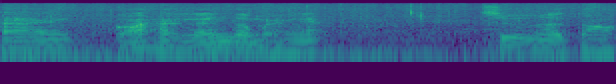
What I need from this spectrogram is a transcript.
Hai có hai lớn các bạn nha. Sữa hơi to.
